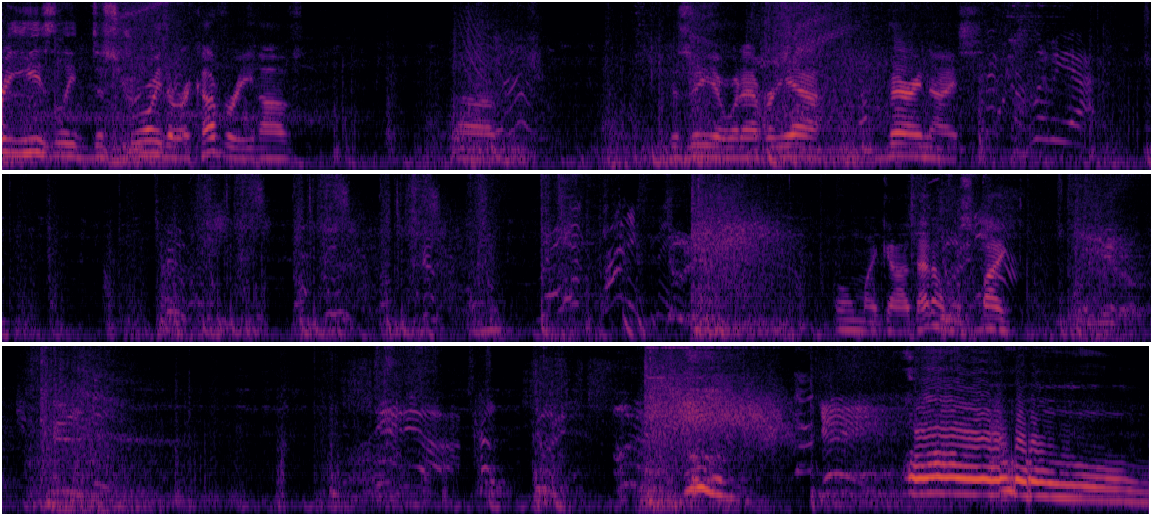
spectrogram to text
very easily destroy the recovery of um, Kazuya or whatever. Yeah, very nice. Oh my god, that almost spiked. oh!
